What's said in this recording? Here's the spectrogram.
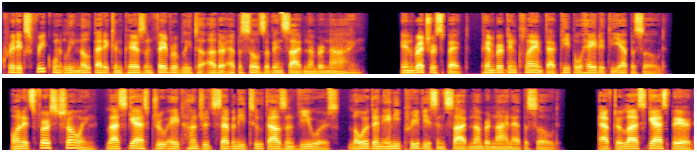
critics frequently note that it compares unfavorably to other episodes of Inside Number 9. In retrospect, Pemberton claimed that people hated the episode. On its first showing, Last Gasp drew 872,000 viewers, lower than any previous Inside Number 9 episode. After Last Gasp aired,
